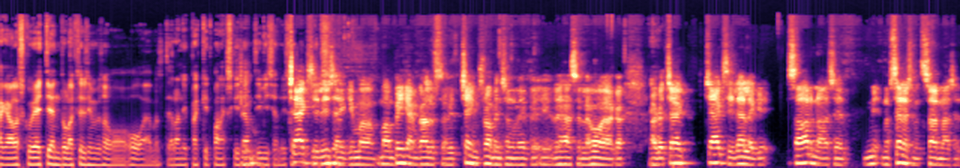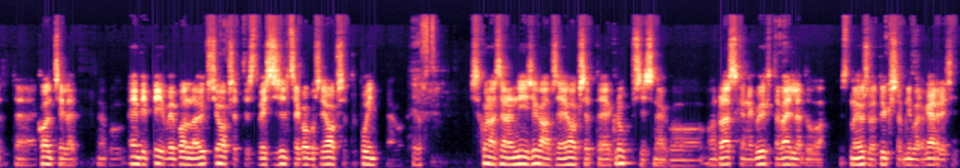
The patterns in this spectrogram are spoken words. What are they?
äge oleks, kui Etienne tuleks esimese hooaja pealt ja running back'id panekski siin divisionis. Jagsil isegi ma, ma pigem kahtlustan, et James Robinson võib teha selle hooajaga, aga Jag, Jagsil jällegi sarnased, noh, selles mõttes sarnased äh, Coltsile, et nagu MVP võib olla üks jooksjatest või siis üldse kogu see jooksjate punt nagu. siis kuna seal on nii sügav see jooksjate grupp, siis nagu on raske nagu ühte välja tuua, sest ma ei usu, et üks saab nii palju carry sid.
